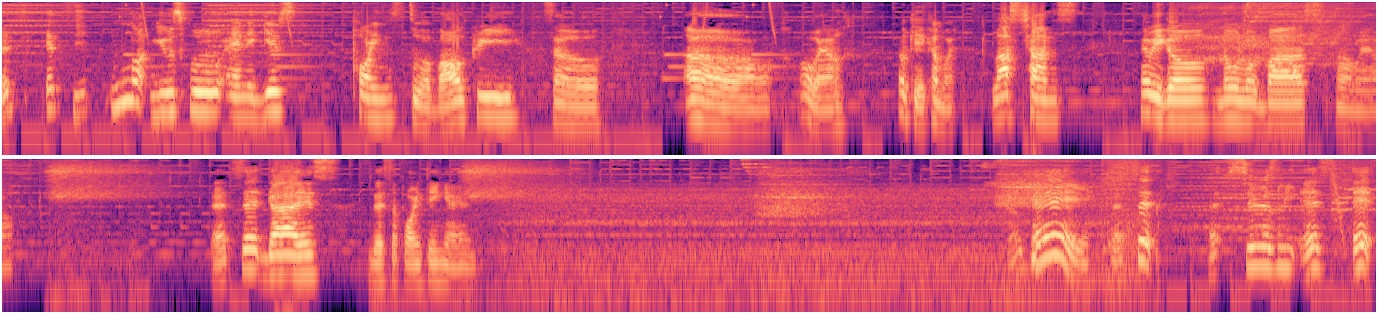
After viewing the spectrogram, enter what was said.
It's it's not useful and it gives points to a Valkyrie, so oh oh well. Okay, come on. Last chance. Here we go. No load bars. Oh well. That's it guys. Disappointing and Okay, that's it. That seriously is it.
